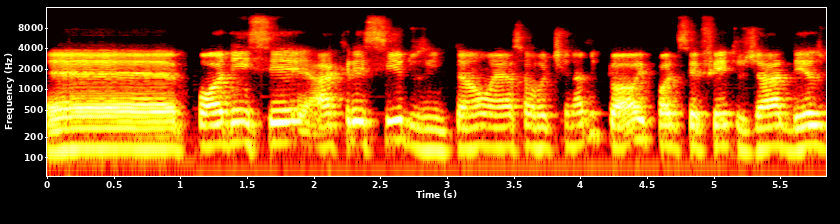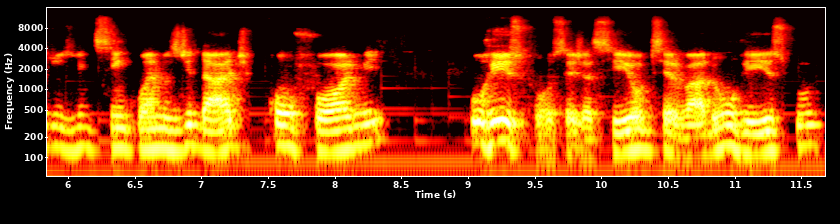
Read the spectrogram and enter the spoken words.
é, podem ser acrescidos, então, a essa rotina habitual e pode ser feito já desde os 25 anos de idade, conforme o risco, ou seja, se observado um risco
